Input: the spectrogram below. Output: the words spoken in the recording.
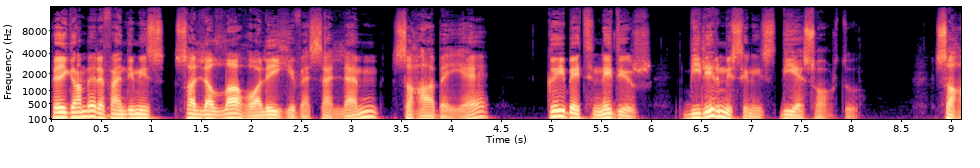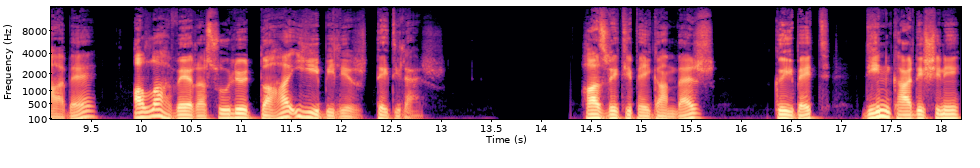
Peygamber Efendimiz sallallahu aleyhi ve sellem sahabeye gıybet nedir bilir misiniz diye sordu. Sahabe Allah ve Resulü daha iyi bilir dediler. Hazreti Peygamber, gıybet, din kardeşini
